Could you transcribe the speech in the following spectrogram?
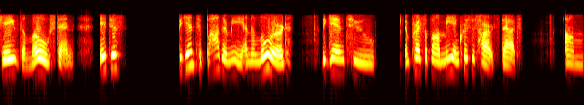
gave the most. And it just began to bother me. And the Lord began to impress upon me and Chris's hearts that um,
